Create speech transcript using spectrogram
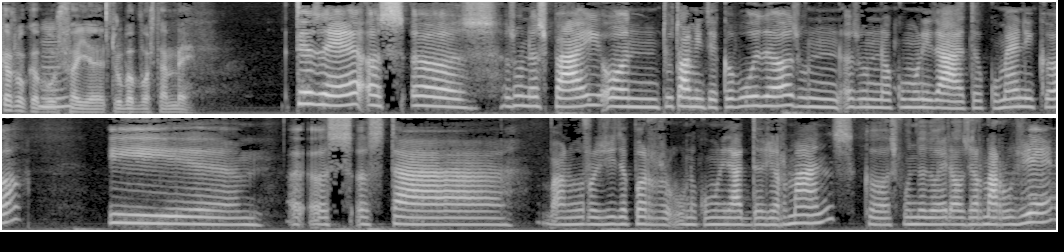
què és el que Mm. vos feia trobar-vos tan bé? TZ és, és, és un espai on tothom hi té cabuda, és, un, és una comunitat ecumènica i eh, es, està bueno, regida per una comunitat de germans, que el fundador era el germà Roger,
